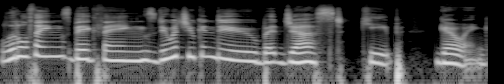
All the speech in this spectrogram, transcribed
Little things, big things, do what you can do, but just keep going.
